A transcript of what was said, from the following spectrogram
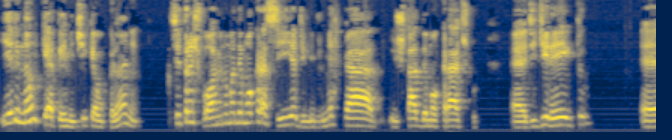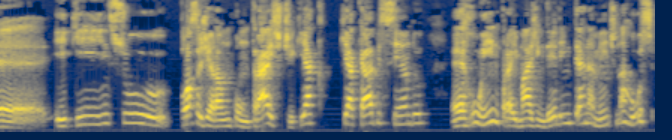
E ele não quer permitir que a Ucrânia se transforme numa democracia de livre mercado, um Estado democrático é, de direito, é, e que isso possa gerar um contraste que, a, que acabe sendo é, ruim para a imagem dele internamente na Rússia,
